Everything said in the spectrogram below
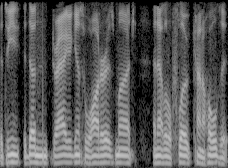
It's e- it doesn't drag against the water as much, and that little float kind of holds it.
